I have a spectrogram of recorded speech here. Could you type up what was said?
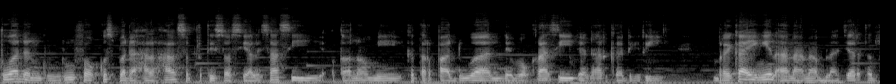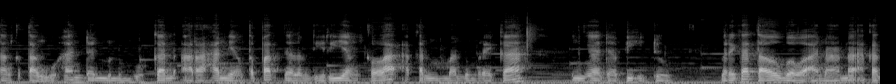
tua dan guru fokus pada hal-hal seperti sosialisasi, otonomi, keterpaduan, demokrasi, dan harga diri. Mereka ingin anak-anak belajar tentang ketangguhan dan menumbuhkan arahan yang tepat dalam diri yang kelak akan memandu mereka menghadapi hidup. Mereka tahu bahwa anak-anak akan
